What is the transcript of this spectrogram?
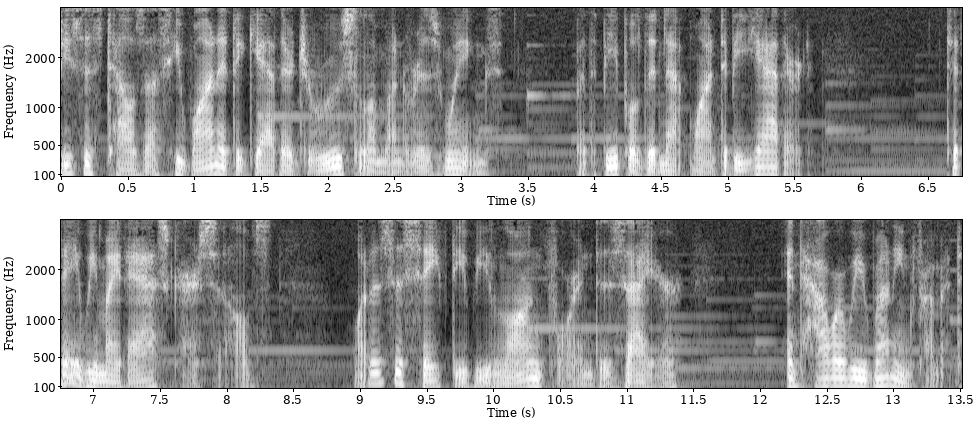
Jesus tells us he wanted to gather Jerusalem under his wings, but the people did not want to be gathered. Today we might ask ourselves, what is the safety we long for and desire, and how are we running from it?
